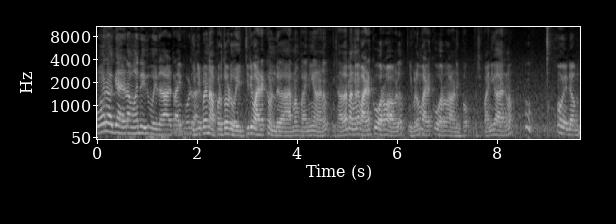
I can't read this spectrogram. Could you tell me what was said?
മോനൊക്കെ എടാ മോന്റെ ഇത് പോയി. ട്രൈപ്പോഡ് കുഞ്ഞിപ്പെണ്ണ് അപ്പുറത്തോട്ട് പോയി. ഇച്ചിരി വഴക്കുണ്ട്. കാരണം പനിയാണ്. സാധാരണ അങ്ങനെ വഴക്ക് കുറവാണ് അവൾ. ഇവളും വഴക്ക് കുറവാണ് ഇപ്പൊ പക്ഷെ പനി കാരണം ഓ, ഓ എന്റെ അമ്മ.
